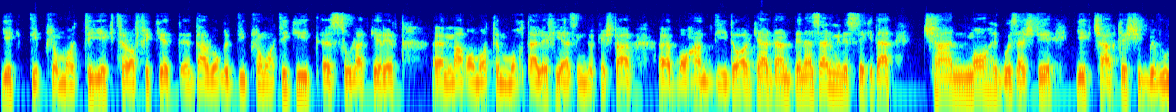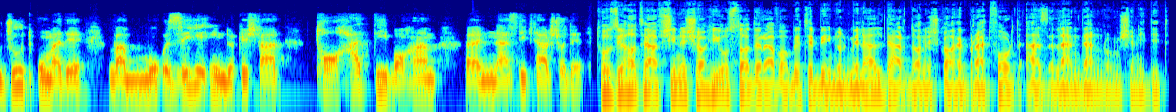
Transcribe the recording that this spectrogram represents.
یک دیپلماتی یک ترافیک در واقع دیپلماتیکی صورت گرفت. مقامات مختلفی از این دو کشور با هم دیدار کردند. به نظر می‌رسه که در چند ماه گذشته یک چرخشی به وجود اومده و موضع این دو کشور تا حدی با هم نزدیکتر شده. توضیحات افشین شاهی استاد روابط بین الملل در دانشگاه برادفورد از لندن رو میشنیدید.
